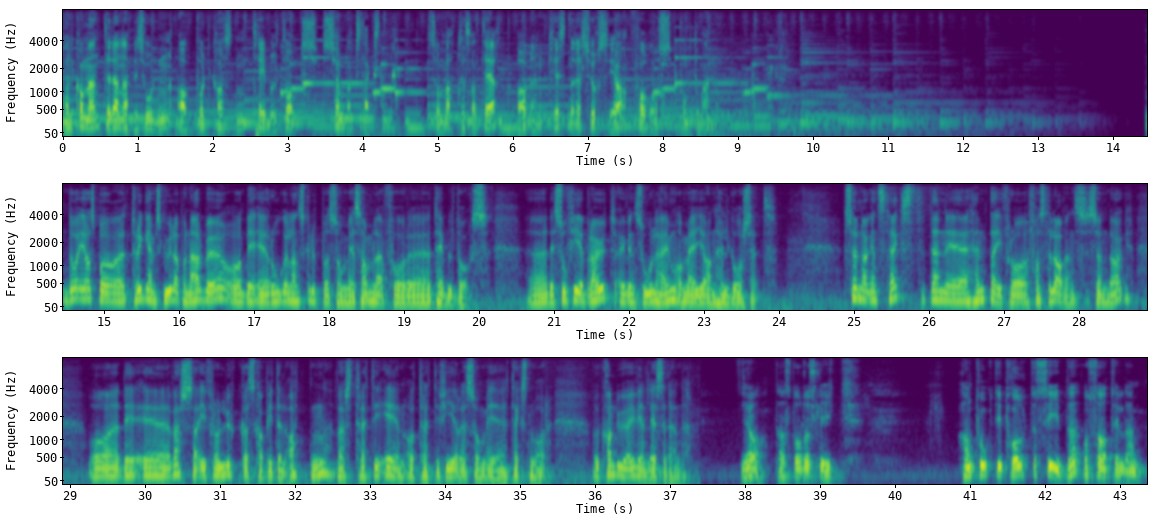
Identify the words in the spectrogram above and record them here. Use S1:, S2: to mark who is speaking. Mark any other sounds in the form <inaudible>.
S1: Velkommen til denne episoden av podkasten Tabletalks Søndagsteksten, som blir presentert av den kristne ressurssida foross.no.
S2: Da er vi på Tryggheim skole på Nærbø, og det er Rogalandsgruppa som er samla for uh, Tabletalks. Uh, det er Sofie Braut, Øyvind Solheim og meg, Jan Helge Aarseth. Søndagens tekst den er henta fra fastelavnssøndag. Og det er versene fra Lukas kapittel 18, vers 31 og 34 som er teksten vår. Kan du Øyvind lese den?
S3: Ja, der står det slik. Han tok de tolv til side og sa til dem,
